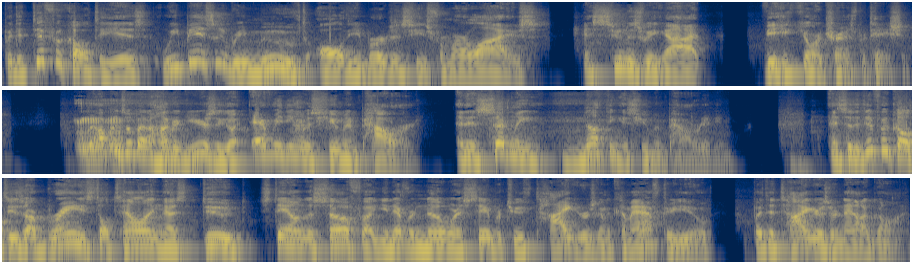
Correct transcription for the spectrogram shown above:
But the difficulty is we basically removed all the emergencies from our lives as soon as we got vehicular transportation. Up mm-hmm. until about 100 years ago, everything was human powered. And then suddenly, nothing is human powered anymore. And so the difficulty is our brain is still telling us, dude, stay on the sofa. You never know when a saber toothed tiger is going to come after you. But the tigers are now gone.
